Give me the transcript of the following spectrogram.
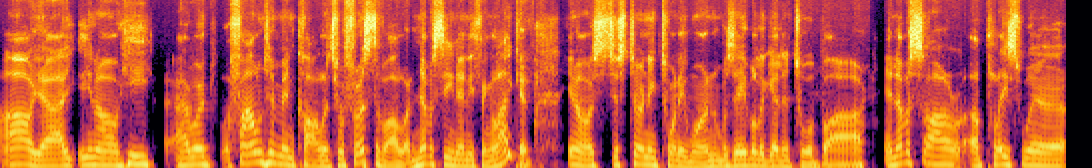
Oh yeah, you know he. I would found him in college. Well, first of all, I'd never seen anything like it. You know, I was just turning twenty one, was able to get into a bar, and never saw a place where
